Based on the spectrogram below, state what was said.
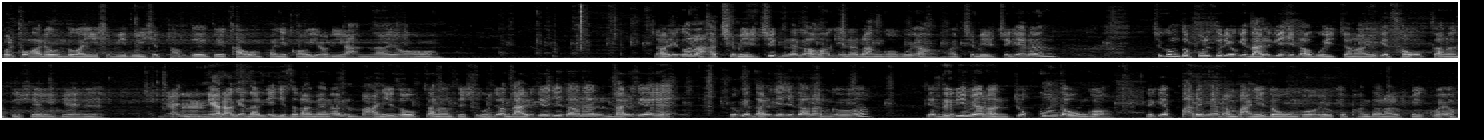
벌통 안의 온도가 22도 23도에 대 가온판이 거의 열이 안 나요. 자 이거는 아침 일찍 내가 확인을 한 거고요. 아침 일찍에는 지금도 벌들이 여기 날개짓 하고 있잖아. 이게 더웁다는 뜻이에요 이게 맹렬하게 날개짓을 하면은 많이 더웁다는 뜻이고 저 날개짓 하는 날개 여기 날개짓 하는 거 느리면은 조금 더운 거 이게 빠르면은 많이 더운 거 이렇게 판단할 수 있고요.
